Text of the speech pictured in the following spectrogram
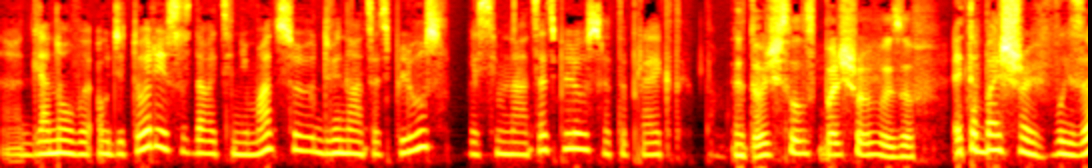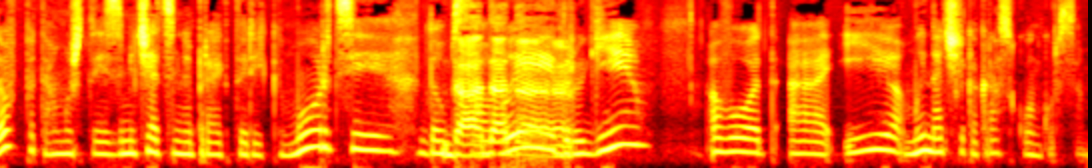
для новой аудитории создавать анимацию 12 плюс, 18 плюс. Это проект. Там. Это очень большой вызов. Это большой вызов, потому что есть замечательные проекты Рик и Морти, Дом да, совы да, да. и другие. Вот, а, и мы начали как раз с конкурса.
